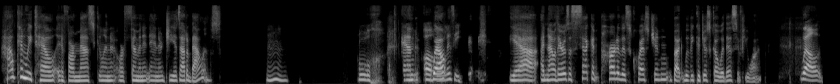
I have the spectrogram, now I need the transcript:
how can we tell if our masculine or feminine energy is out of balance? Mm. Oh, And oh, well, Lizzie. yeah, and now there is a second part of this question, but we could just go with this if you want. Well,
